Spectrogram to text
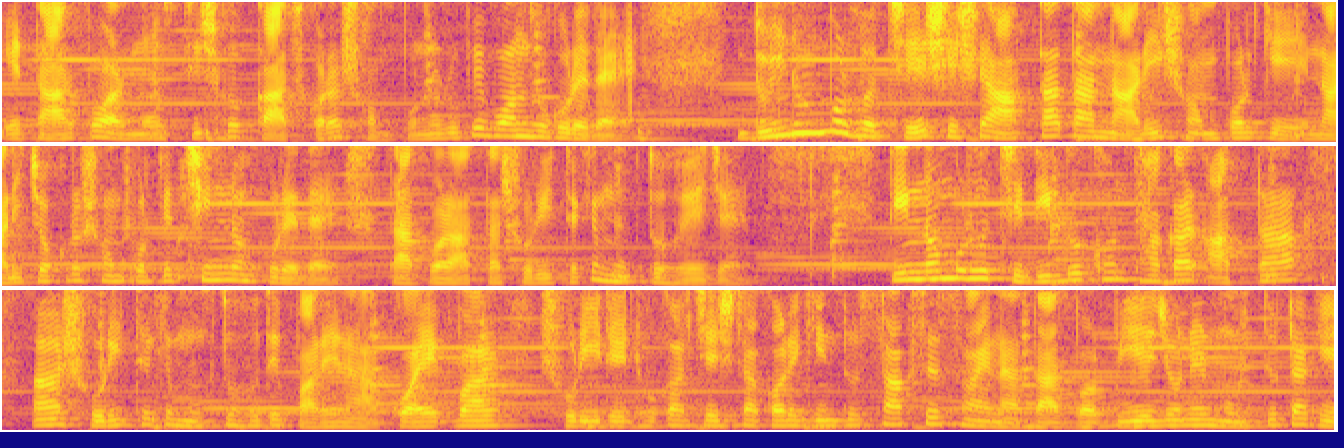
এ তারপর মস্তিষ্ক কাজ করা সম্পূর্ণরূপে বন্ধ করে দেয়। দুই নম্বর হচ্ছে শেষে আত্মা তার নারী সম্পর্কে, নারী চক্র সম্পর্কে ছিন্ন করে দেয়। তারপর আত্মা শরীর থেকে মুক্ত হয়ে যায়। তিন নম্বর হচ্ছে, দীর্ঘক্ষণ থাকার আত্মা শরীর থেকে মুক্ত হতে পারে না। কয়েকবার শরীরে ঢোকার চেষ্টা করে কিন্তু সাকসেস হয় না। তারপর প্রিয়জনের মৃত্যুটাকে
